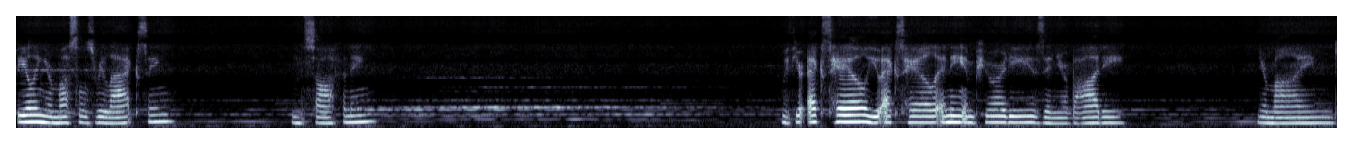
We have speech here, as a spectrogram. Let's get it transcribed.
Feeling your muscles relaxing and softening. With your exhale, you exhale any impurities in your body, your mind,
